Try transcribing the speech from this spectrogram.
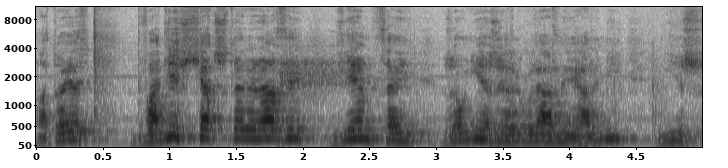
A to jest 24 razy więcej żołnierzy regularnej armii niż,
